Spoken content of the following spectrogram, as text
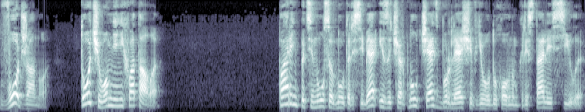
Вот же оно. То, чего мне не хватало. Парень потянулся внутрь себя и зачерпнул часть бурлящей в его духовном кристалле силы.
